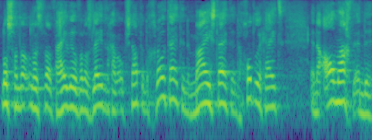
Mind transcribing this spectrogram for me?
los van alles wat Hij wil voor ons leven, dan gaan we ook snappen de grootheid en de majesteit en de goddelijkheid en de almacht en de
